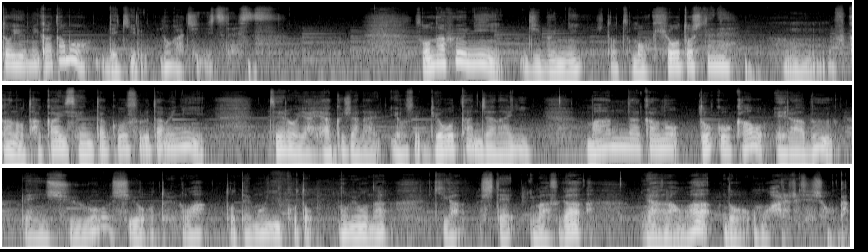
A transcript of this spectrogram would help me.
という見方もできるのが事実です。そんな風に自分に一つ目標としてね、うん、負荷の高い選択をするために0や100じゃない要するに両端じゃない真ん中のどこかを選ぶ練習をしようというのはとてもいいことのような気がしていますが皆さんはどう思われるでしょうか？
